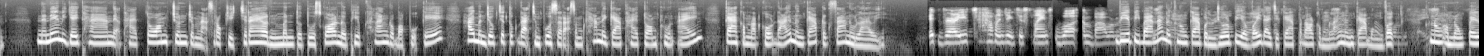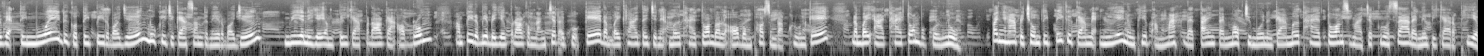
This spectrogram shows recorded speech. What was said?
អ្នកនាងនិយាយថាអ្នកថែទាំជនចំណាក់ស្រុកជាច្រើនមិនទទួលស្គាល់នៅភាពខ្លាំងរបស់ពួកគេហើយមិនយកចិត្តទុកដាក់ចំពោះសារៈសំខាន់នៃការថែទាំខ្លួនឯងការកំណត់គោលដៅនិងការប្រឹក្សានោះឡើយ។ it's very challenging to explain what empowerment វាពិបាកណាស់នៅក្នុងការពន្យល់ពីអ្វីដែលជាការផ្ដល់កម្លាំងនិងការបង្វឹកក្នុងអំឡុងពេលវគ្គទី1ឬក៏ទី2របស់យើងនោះគឺជាការសន្ទនារបស់យើងវានិយាយអំពីការផ្ដល់ការអប់រំអំពីរបៀបដែលយើងផ្ដល់កម្លាំងចិត្តឲ្យពួកគេដើម្បីក្លាយទៅជាអ្នកមើលថែទាំដ៏ល្អបំផុតសម្រាប់ខ្លួនគេដើម្បីអាចថែទាំបុគ្គលនោះ បញ្ហាប្រឈមទី2គឺការមាក់ងាយនិងភាពអាម៉ាស់ដែលតែងតែមកជាមួយនឹងការមើលថែទាំសមាជិកគ្រួសារដែលមានពិការភាព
